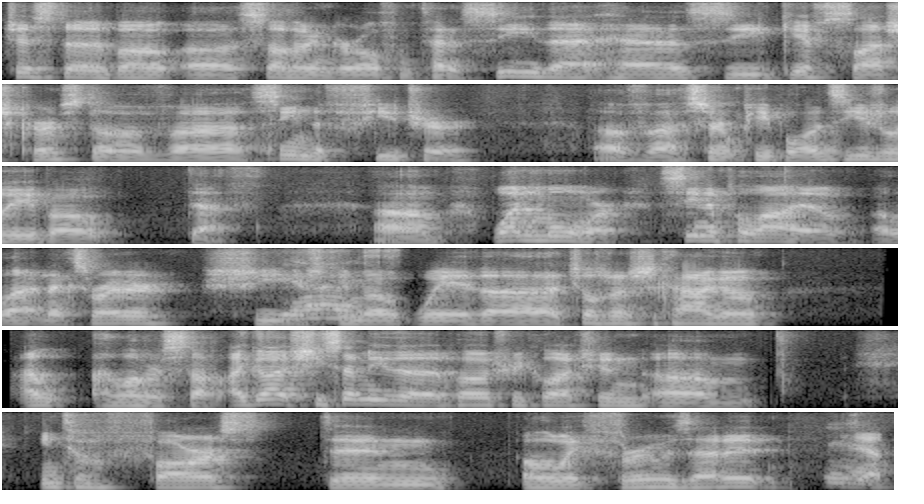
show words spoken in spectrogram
just about a Southern girl from Tennessee that has the gift slash curse of uh, seeing the future of uh, certain people. It's usually about death. Um, one more, Cina Pelayo, a Latinx writer. She just came out with uh, Children of Chicago. I, I love her stuff. I got she sent me the poetry collection, um, Into the Forest and all the way through. Is that it? Yeah. Yeah.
